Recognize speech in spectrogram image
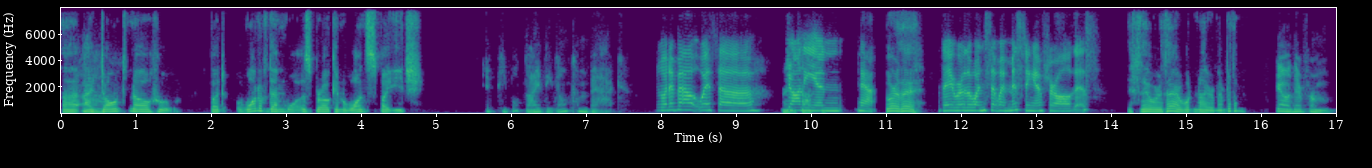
Uh, I Hmm. don't know who, but one of them was broken once by each. If people died, they don't come back. What about with uh Johnny and Nat? Who are they? They were the ones that went missing after all of this. If they were there, wouldn't I remember them? No, they're from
